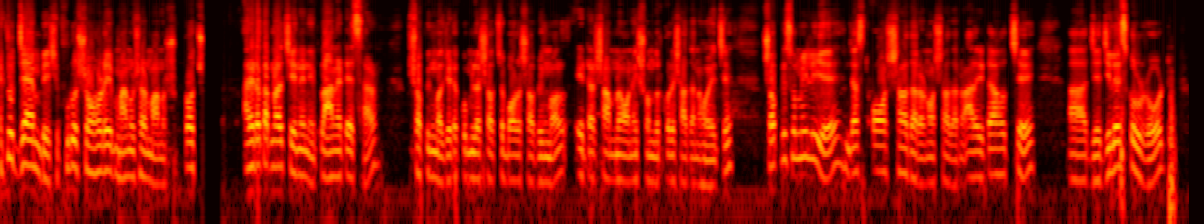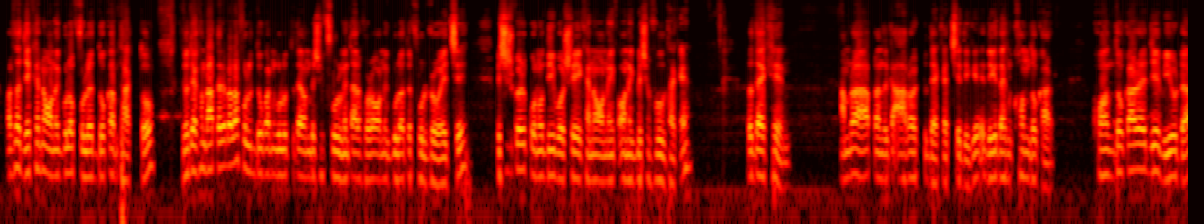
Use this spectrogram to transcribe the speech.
একটু জ্যাম বেশি, পুরো শহরে মানুষ আর মানুষ প্রচুর। আর এটা তো আপনারা চেনে নি প্ল্যানেট স্যার শপিং মল যেটা কুমিল্লার সবচেয়ে বড় শপিং মল এটার সামনে অনেক সুন্দর করে সাজানো হয়েছে। সবকিছু মিলিয়ে জাস্ট অসাধারণ অসাধারণ। আর এটা হচ্ছে যে জিলা স্কুল রোড অর্থাৎ যেখানে অনেকগুলো ফুলের দোকান থাকতো। যদি এখন রাতের বেলা ফুলের দোকানগুলোতে তেমন বেশি ফুল নেই, তারপরে অনেকগুলোতে ফুল রয়েছে। বিশেষ করে কোনো দিবসে এখানে অনেক অনেক বেশি ফুল থাকে। তো দেখেন, আমরা আপনাদেরকে আরও একটু দেখাচ্ছি এদিকে। এদিকে দেখেন খন্দকার। খন্দকারের যে ভিউটা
